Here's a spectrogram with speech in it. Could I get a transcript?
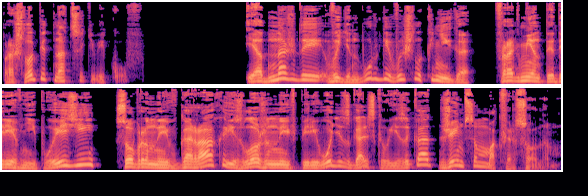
Прошло пятнадцать веков. И однажды в Эдинбурге вышла книга «Фрагменты древней поэзии», собранные в горах и изложенные в переводе с гальского языка Джеймсом Макферсоном.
